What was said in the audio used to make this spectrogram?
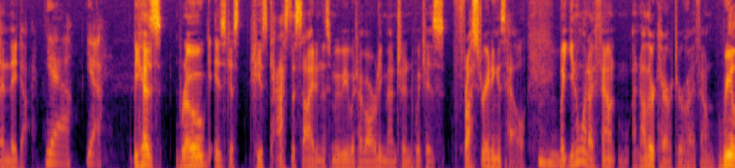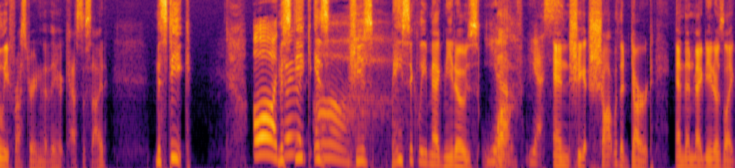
then they die Yeah. Yeah. because Rogue is just she's cast aside in this movie, which I've already mentioned, which is frustrating as hell. Mhm. But you know what? I found another character who I found really frustrating that they got cast aside. Mystique. Oh, Mystique is oh. she's basically Magneto's yeah. love, Yes. and she gets shot with a dart, and then Magneto's like,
